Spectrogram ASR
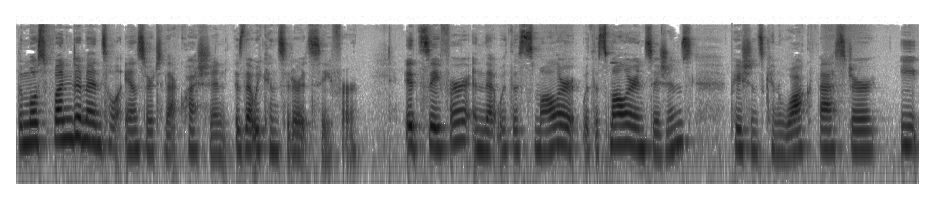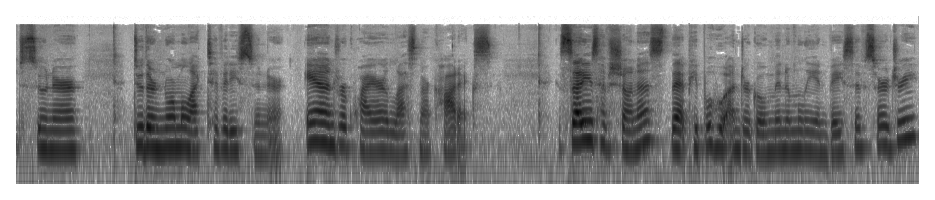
The most fundamental answer to that question is that we consider it safer. It's safer in that with the smaller with the smaller incisions, patients can walk faster, eat sooner, do their normal activities sooner, and require less narcotics. Studies have shown us that people who undergo minimally invasive surgery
